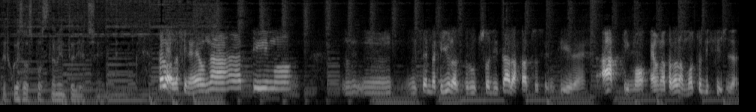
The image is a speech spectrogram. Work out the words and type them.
per questo spostamento di accenti. Però alla fine è un attimo, mm, mi sembra che io la sdrucciolità la faccio sentire. Attimo è una parola molto difficile.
